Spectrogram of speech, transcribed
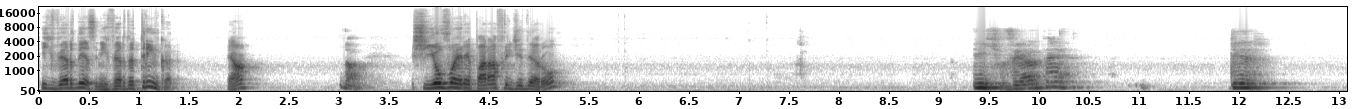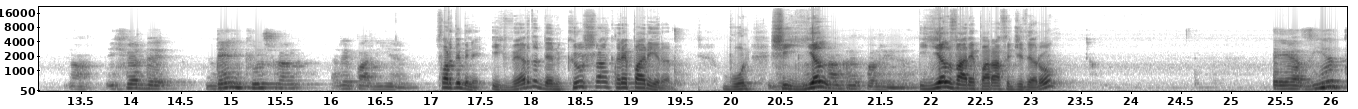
Ich werde essen, ich werde trinken. Da? Da. Și eu voi repara frigiderul, Ich werde der, da. Ich werde den Kühlschrank reparieren. Foarte bine. Ich werde den Kühlschrank reparieren. Bun. Și el, Kühlschrank reparieren. el va repara frigiderul. Er wird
